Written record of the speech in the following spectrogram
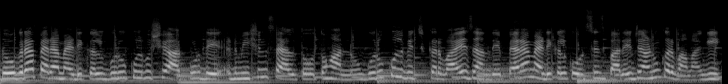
ਡੋਗਰਾ ਪੈਰਾਮੈਡੀਕਲ ਗੁਰੂਕੁਲ ਹੁਸ਼ਿਆਰਪੁਰ ਦੇ ਐਡਮਿਸ਼ਨ ਸੈੱਲ ਤੋਂ ਤੁਹਾਨੂੰ ਗੁਰੂਕੁਲ ਵਿੱਚ ਕਰਵਾਏ ਜਾਂਦੇ ਪੈਰਾਮੈਡੀਕਲ ਕੋਰਸਿਸ ਬਾਰੇ ਜਾਣੂ ਕਰਵਾਵਾਂਗੀ,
